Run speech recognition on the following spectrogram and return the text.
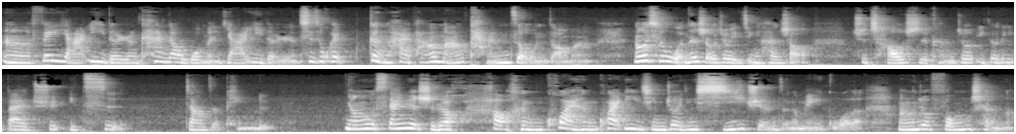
嗯，非亚裔的人看到我们亚裔的人，其实会更害怕，他马上弹走，你知道吗？然后其实我那时候就已经很少去超市，可能就一个礼拜去一次。这样子的频率，然后三月十六号很快很快，疫情就已经席卷整个美国了，马上就封城了。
